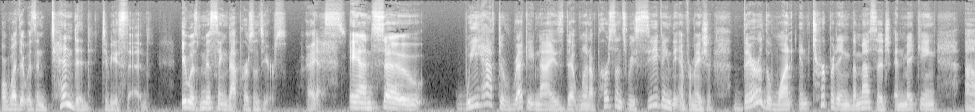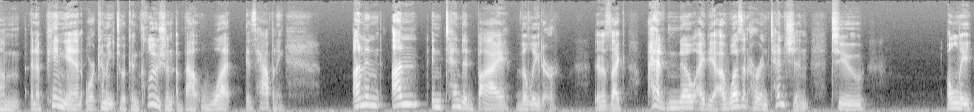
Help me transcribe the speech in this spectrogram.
or whether it was intended to be said, it was missing that person's ears. Okay. Yes. And so we have to recognize that when a person's receiving the information, they're the one interpreting the message and making um, an opinion or coming to a conclusion about what is happening. Un- unintended by the leader, it was like, I had no idea. I wasn't her intention to only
